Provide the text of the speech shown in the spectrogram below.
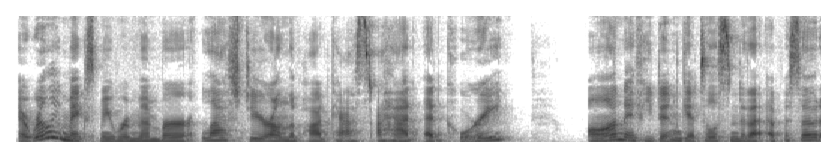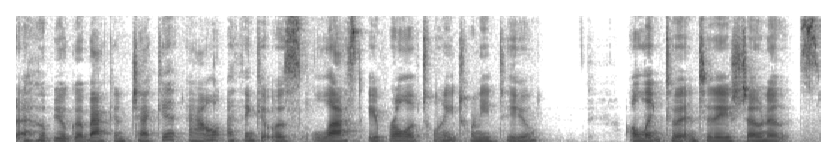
It really makes me remember last year on the podcast, I had Ed Khouri on. If you didn't get to listen to that episode, I hope you'll go back and check it out. I think it was last April of 2022. I'll link to it in today's show notes.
